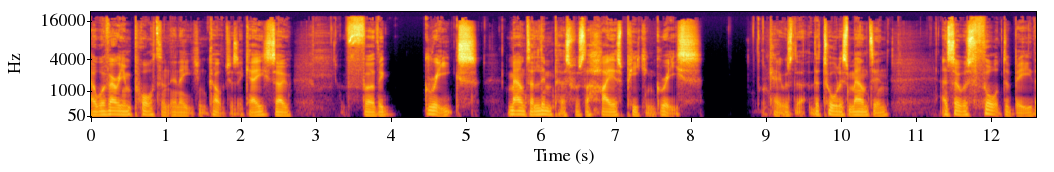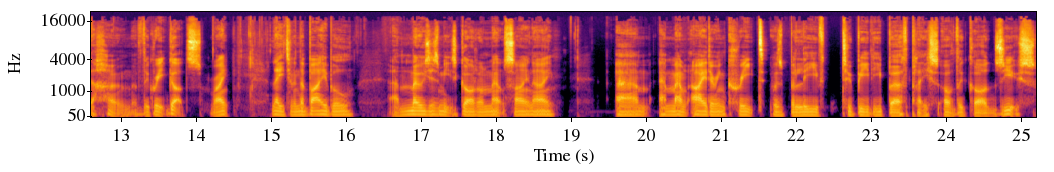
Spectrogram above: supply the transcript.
uh, were very important in ancient cultures, okay? So for the Greeks, Mount Olympus was the highest peak in Greece, okay? It was the, the tallest mountain, and so was thought to be the home of the Greek gods, right? Later in the Bible, uh, Moses meets God on Mount Sinai, um, and Mount Ida in Crete was believed to be the birthplace of the god Zeus.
